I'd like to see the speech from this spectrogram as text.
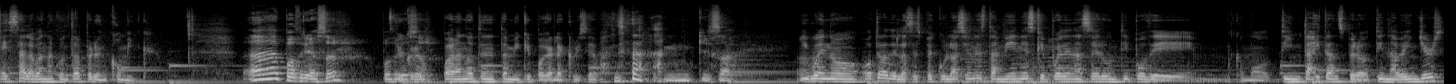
esta la van a contar, pero en cómic. Ah, podría ser, podría Yo creo, ser. para no tener también que pagarle a Chris Evans. Mm, quizá. Y bueno, otra de las especulaciones también es que pueden hacer un tipo de como Teen Titans, pero Teen Avengers.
